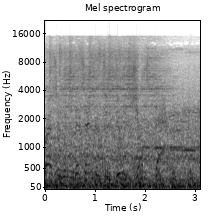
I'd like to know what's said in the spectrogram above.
which this entrance is doing just that.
